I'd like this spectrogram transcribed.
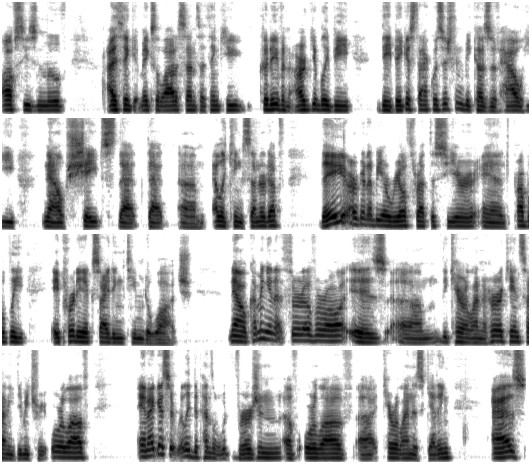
offseason move, I think it makes a lot of sense. I think he could even arguably be the biggest acquisition because of how he now shapes that that um, LA King center depth. They are going to be a real threat this year and probably a pretty exciting team to watch. Now, coming in at third overall is um, the Carolina Hurricanes signing Dmitry Orlov. And I guess it really depends on what version of Orlov uh, Carolina's getting. As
